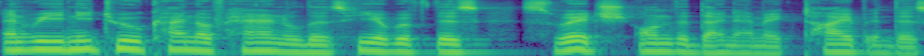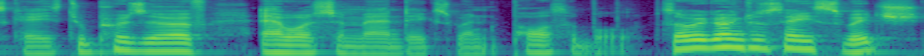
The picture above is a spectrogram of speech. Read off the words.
And we need to kind of handle this here with this switch on the dynamic type in this case to preserve error semantics when possible. So we're going to say switch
